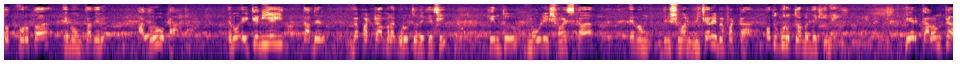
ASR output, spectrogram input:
তৎপরতা এবং তাদের আগ্রহটা এবং এটা নিয়েই তাদের ব্যাপারটা আমরা গুরুত্ব দেখেছি। কিন্তু মৌলিক সংস্কার এবং দৃশ্যমান বিচারের ব্যাপারটা অত গুরুত্ব আমরা দেখি নাই। এর কারণটা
